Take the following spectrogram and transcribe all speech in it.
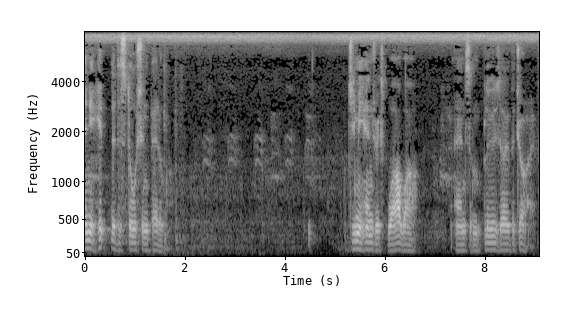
Then you hit the distortion pedal. Jimi Hendrix wah wah and some blues overdrive.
